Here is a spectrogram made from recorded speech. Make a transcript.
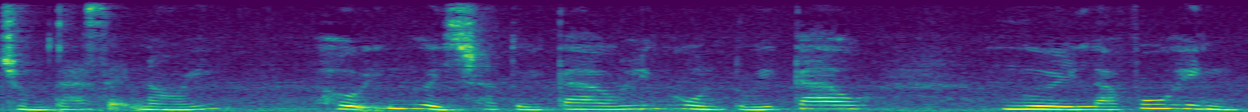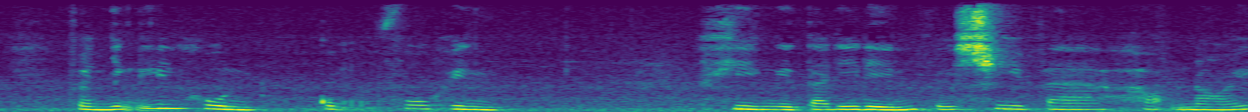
Chúng ta sẽ nói, hỡi người cha tối cao, linh hồn tối cao. Người là vô hình và những linh hồn cũng vô hình. Khi người ta đi đến với Shiva, họ nói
